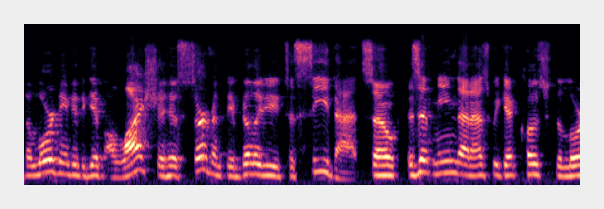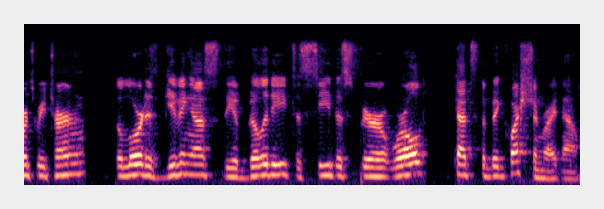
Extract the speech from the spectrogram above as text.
the Lord needed to give Elisha, his servant, the ability to see that. So does it mean that as we get closer to the Lord's return, the Lord is giving us the ability to see the spirit world? That's the big question right now.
